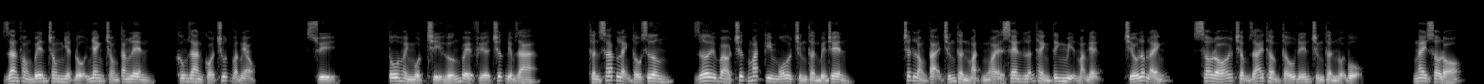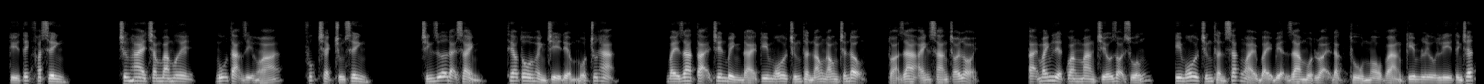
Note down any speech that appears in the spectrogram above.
Gian phòng bên trong nhiệt độ nhanh chóng tăng lên, không gian có chút và mèo. Suy, tô hành một chỉ hướng về phía trước điểm ra. Thần sắc lạnh thấu xương, rơi vào trước mắt kim ô chứng thần bên trên. Chất lỏng tại chứng thần mặt ngoài sen lẫn thành tinh mịn mạng nện, chiếu lấp lánh, sau đó chậm rãi thẩm thấu đến chứng thần nội bộ. Ngay sau đó, kỳ tích phát sinh. Chương hai trăm ba mươi, ngũ tạng dị hóa, phúc trạch chúng sinh. Chính giữa đại sảnh, theo tô hành chỉ điểm một chút hạ bày ra tại trên bình đài kim ô chứng thần nóng nóng chấn động, tỏa ra ánh sáng chói lọi. Tại mãnh liệt quang mang chiếu dọi xuống, kim ô chứng thần sắc ngoài bày biện ra một loại đặc thù màu vàng kim lưu ly tính chất.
